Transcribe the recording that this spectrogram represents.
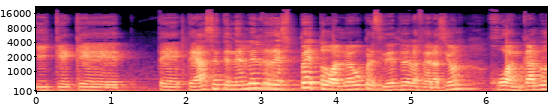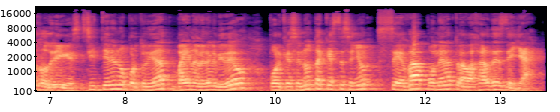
y que, que te, te hace tenerle el respeto al nuevo presidente de la federación, Juan Carlos Rodríguez. Si tienen oportunidad, vayan a ver el video porque se nota que este señor se va a poner a trabajar desde ya.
